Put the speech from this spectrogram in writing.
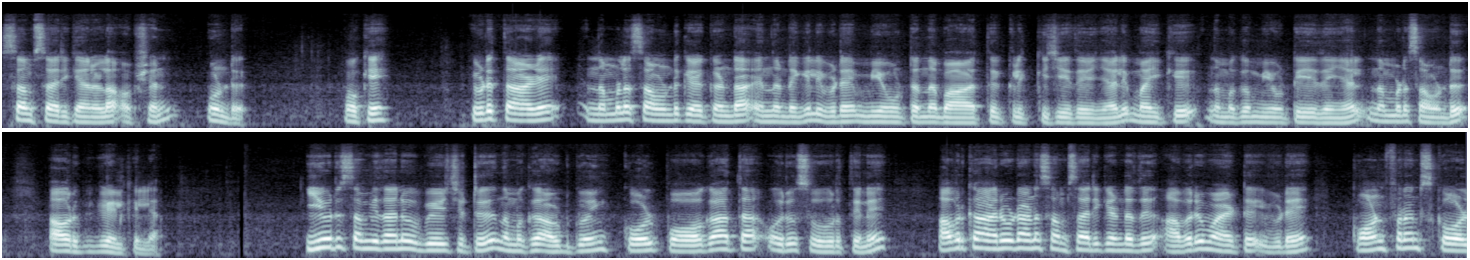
സംസാരിക്കാനുള്ള ഓപ്ഷൻ ഉണ്ട്. ഓക്കെ ഇവിടെ താഴെ നമ്മൾ സൗണ്ട് കേൾക്കണ്ട എന്നുണ്ടെങ്കിൽ ഇവിടെ മ്യൂട്ട് എന്ന ഭാഗത്ത് ക്ലിക്ക് ചെയ്ത് കഴിഞ്ഞാൽ മൈക്ക് നമുക്ക് മ്യൂട്ട് ചെയ്ത് കഴിഞ്ഞാൽ നമ്മുടെ സൗണ്ട് അവർക്ക് കേൾക്കില്ല. ഈ ഒരു സംവിധാനം ഉപയോഗിച്ചിട്ട് നമുക്ക് ഔട്ട് ഗോയിങ് കോൾ പോകാത്ത ഒരു സുഹൃത്തിന് അവർക്ക് ആരോടാണ് സംസാരിക്കേണ്ടത്? അവരുമായിട്ട് ഇവിടെ കോൺഫറൻസ് കോൾ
